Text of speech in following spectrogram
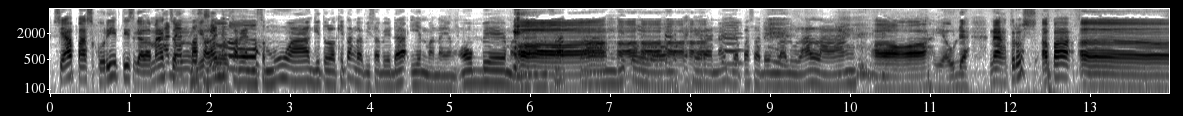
siapa security segala macem Ada gitu. Masalahnya Gitu. keren semua gitu loh. Kita nggak bisa bedain mana yang OB, mana yang Oh. satpam gitu loh. Mereka heran aja pas ada yang lalu lalang. Oh, ya udah. Nah, terus apa eh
